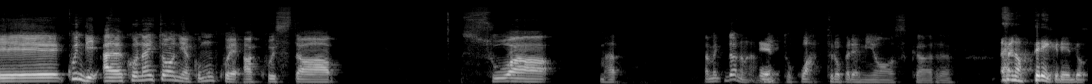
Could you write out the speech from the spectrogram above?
E quindi eh, con Aitonia comunque ha questa sua... Ma la McDonald's sì. ha vinto quattro premi Oscar. no, tre credo.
